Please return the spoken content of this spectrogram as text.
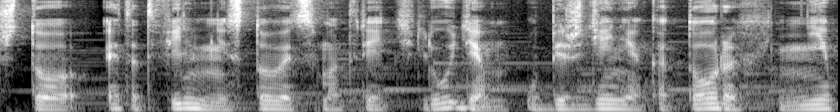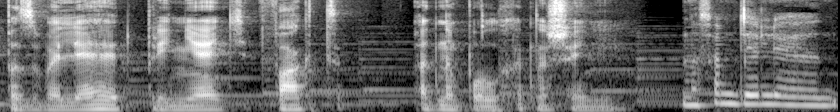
что этот фильм не стоит смотреть людям, убеждения которых не позволяют принять факт однополых отношений. На самом деле,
